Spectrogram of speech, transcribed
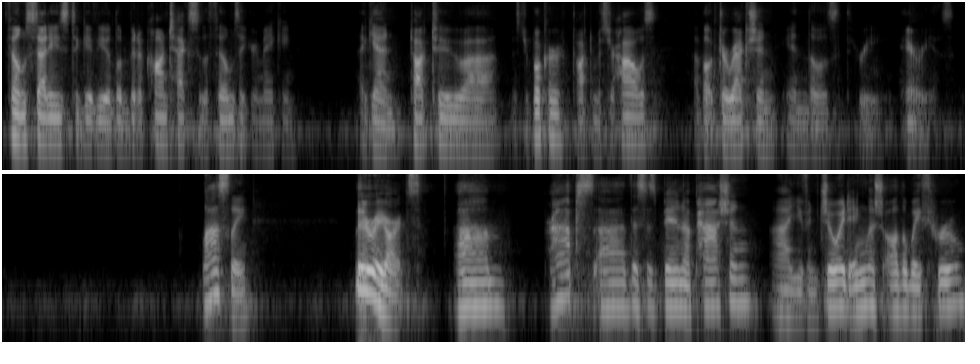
film studies to give you a little bit of context to the films that you're making. Again, talk to uh, Mr. Booker, talk to Mr. Howes about direction in those three areas. Lastly, literary arts. Um, perhaps uh, this has been a passion. Uh, you've enjoyed English all the way through.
